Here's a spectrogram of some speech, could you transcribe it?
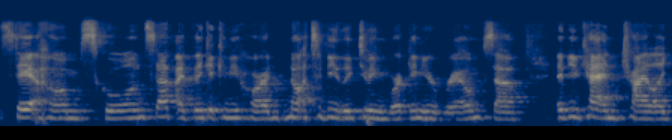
stay at home school and stuff, I think it can be hard not to be like doing work in your room. So if you can try like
